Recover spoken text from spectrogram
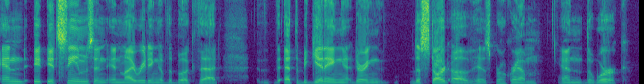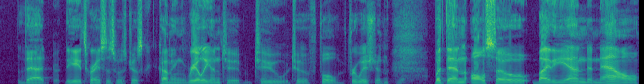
And it, it seems in, in my reading of the book that at the beginning, during the start of his program and the work, that the AIDS crisis was just coming really into to to full fruition. Yeah. But then also by the end and now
